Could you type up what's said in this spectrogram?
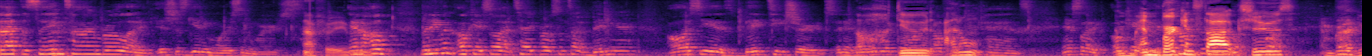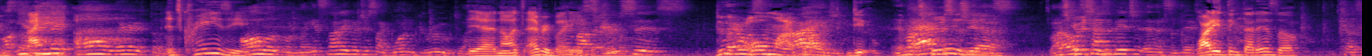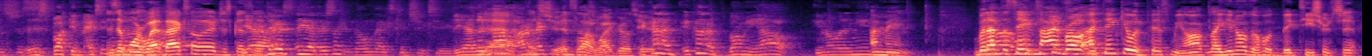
at the same time, bro, like, it's just getting worse and worse. I feel you, And man. um, but even okay, so at Tech, bro, since I've been here, all I see is big T-shirts, and it don't Oh, look like dude, no I fucking don't- pants. And it's like okay, and it's comfortable, Birkenstock but shoes. Fuck. They, Birkenstock. all, yeah, I- and they all wear it though. It's crazy. all of them. Like it's not even just like one group. Like, Yeah, no, it's In everybody. Las Cruces, Dude, oh some my variety. gosh. Do you- In Las Bad Cruces, yeah. Las Las those kind of Cruces. bitches, and then some different. why do you think that is though? Because it's just. This is fucking Mexican. Is it more wetbacks that's over there just because? Yeah. There's yeah, there's like no Mexican chicks here. Yeah, there's Yeah, not a lot of that's true. Mexican It's a lot of girls white here. girls It here. kind of it kind of bummed me out. You know what I mean? I mean, but at the same well, time, bro, I think it would piss me off. Like you know the whole big T-shirt shit.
